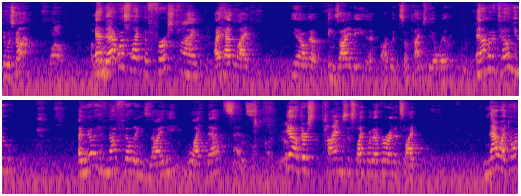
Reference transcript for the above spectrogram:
it was gone. Wow. And that was like the first time I had like, you know, the anxiety that I would sometimes deal with. And I'm going to tell you, I really have not felt anxiety like that since. Yeah. Yeah, there's times it's like whatever, and it's like now I don't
